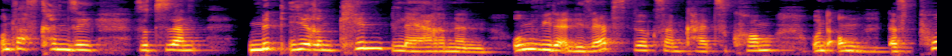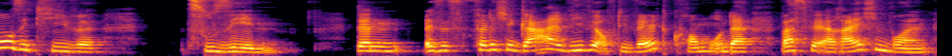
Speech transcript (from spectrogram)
Und was können sie sozusagen mit ihrem Kind lernen, um wieder in die Selbstwirksamkeit zu kommen und um das Positive zu sehen? Denn es ist völlig egal, wie wir auf die Welt kommen oder was wir erreichen wollen.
